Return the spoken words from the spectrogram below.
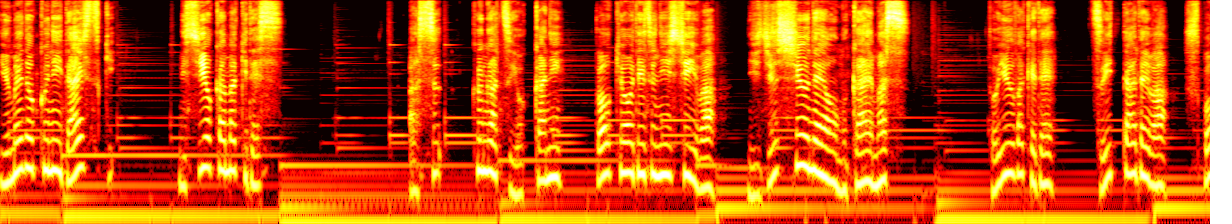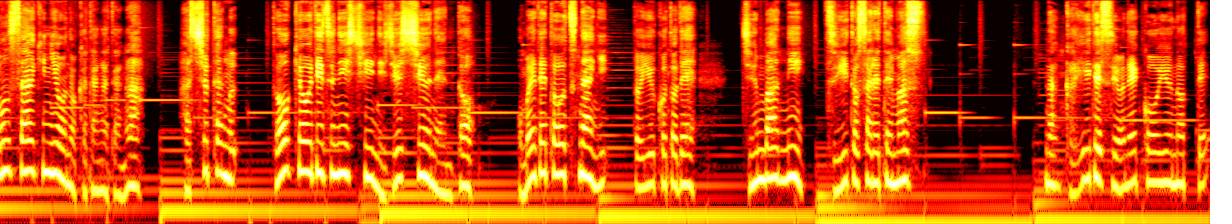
夢の国大好き西岡真希です。明日9月4日に東京ディズニーシーは20周年を迎えます。というわけでツイッターではスポンサー企業の方々がハッシュタグ東京ディズニーシー20周年とおめでとうつなぎということで順番にツイートされてます。なんかいいですよねこういうのって。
